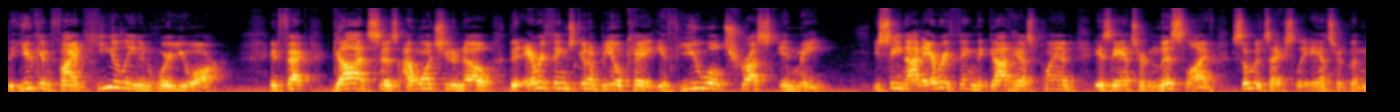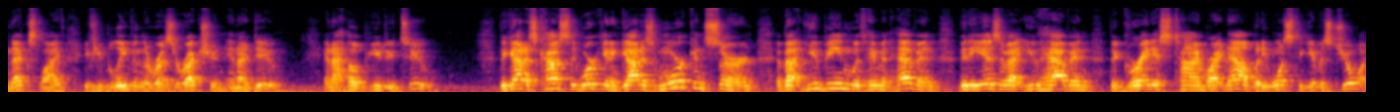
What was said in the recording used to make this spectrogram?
that you can find healing in where you are. In fact, God says, I want you to know that everything's going to be okay if you will trust in me. You see, not everything that God has planned is answered in this life. Some of it's actually answered in the next life if you believe in the resurrection, and I do. And I hope you do too. That God is constantly working, and God is more concerned about you being with Him in heaven than He is about you having the greatest time right now, but He wants to give us joy.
